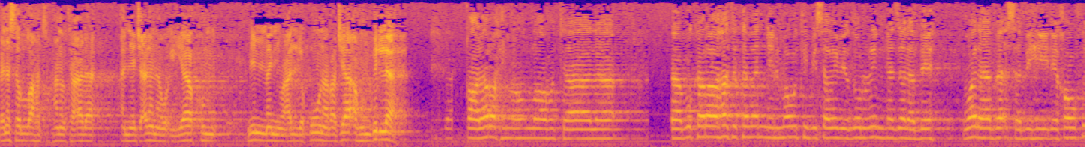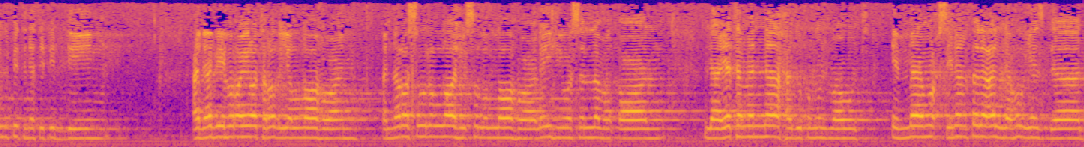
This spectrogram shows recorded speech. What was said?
فنسأل الله سبحانه وتعالى أن يجعلنا وإياكم ممن يعلقون رجاءهم بالله. قال رحمه الله تعالى باب كراهة تمني الموت بسبب ضر نزل به ولا بأس به لخوف الفتنة في الدين. عن أبي هريرة رضي الله عنه أن رسول الله صلى الله عليه وسلم قال لا يتمنى أحدكم الموت إما محسنا فلعله يزداد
